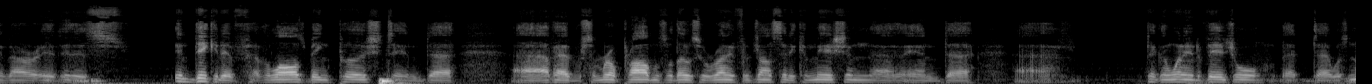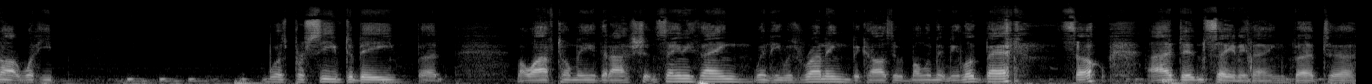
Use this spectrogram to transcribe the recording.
in our it is indicative of the laws being pushed, and uh, uh, I've had some real problems with those who are running for the Johnson City Commission, uh, and uh, uh, particularly one individual that uh, was not what he was perceived to be, but. My wife told me that I shouldn't say anything when he was running because it would only make me look bad. so I didn't say anything. But uh,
